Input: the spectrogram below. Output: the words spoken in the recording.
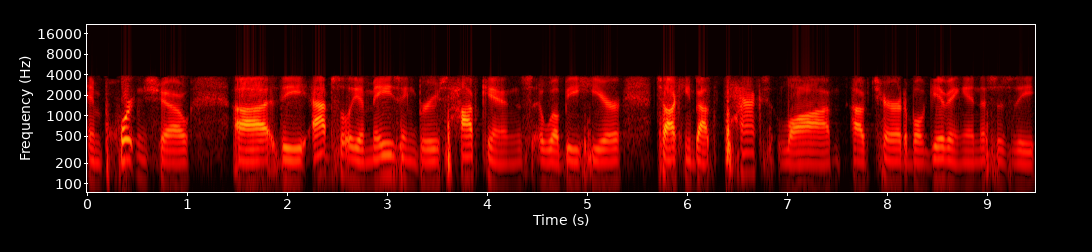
important show uh, the absolutely amazing Bruce Hopkins will be here talking about the tax law of charitable giving, and this is the,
